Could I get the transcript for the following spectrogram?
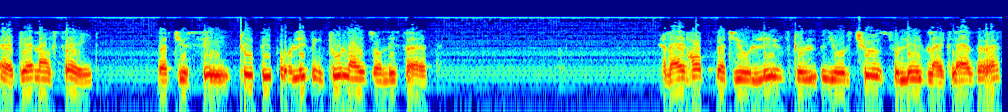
again I've said that you see two people living two lives on this earth. And I hope that you live to, you choose to live like Lazarus,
